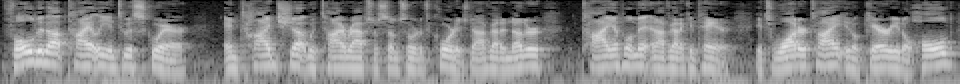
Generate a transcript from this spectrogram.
folded up tightly into a square, and tied shut with tie wraps or some sort of cordage. Now I've got another tie implement and I've got a container. It's watertight. It'll carry. It'll hold.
